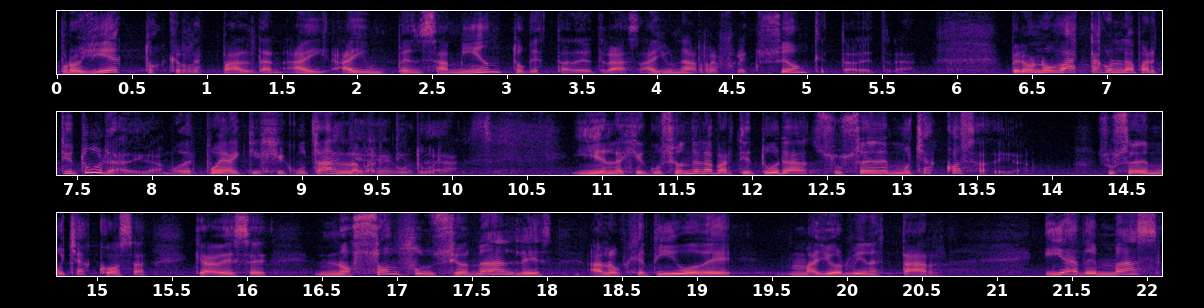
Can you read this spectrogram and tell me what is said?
proyectos que respaldan, hay, hay un pensamiento que está detrás, hay una reflexión que está detrás. Pero no basta con la partitura, digamos, después hay que ejecutar la partitura. Y en la ejecución de la partitura suceden muchas cosas, digamos suceden muchas cosas que a veces no son funcionales al objetivo de mayor bienestar y además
